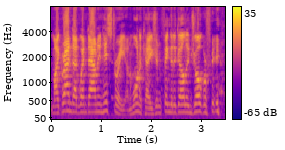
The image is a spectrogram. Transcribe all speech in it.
My granddad went down in history, and on one occasion fingered a girl in geography.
